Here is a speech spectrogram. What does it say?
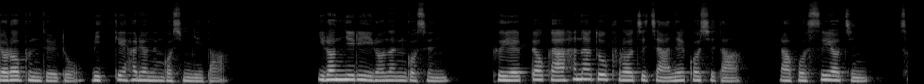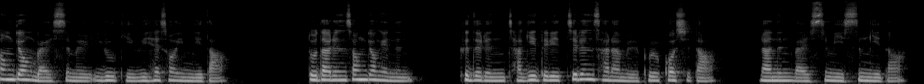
여러분들도 믿게 하려는 것입니다. 이런 일이 일어난 것은 그의 뼈가 하나도 부러지지 않을 것이다 라고 쓰여진 성경 말씀을 이루기 위해서입니다. 또 다른 성경에는 그들은 자기들이 찌른 사람을 볼 것이다 라는 말씀이 있습니다.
